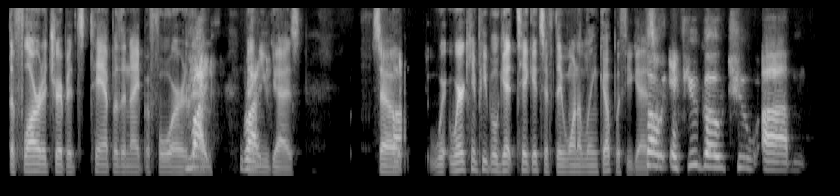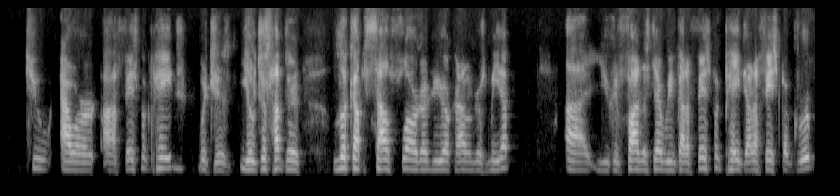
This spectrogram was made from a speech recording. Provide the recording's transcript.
the Florida trip. It's Tampa the night before. Then, right. Right. you guys. So uh, where, where can people get tickets if they want to link up with you guys? So if you go to um, to our uh, Facebook page, which is you'll just have to look up South Florida New York Islanders Meetup. Uh, you can find us there. We've got a Facebook page on a Facebook group,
